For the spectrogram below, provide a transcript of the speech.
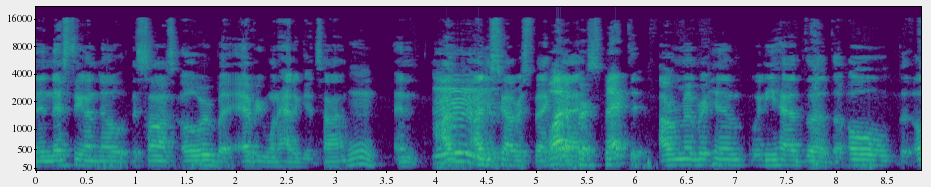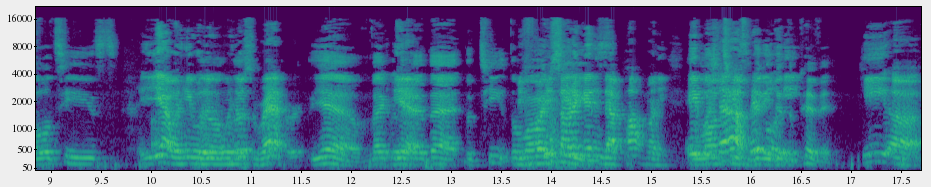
and then next thing I know, the song's over, but everyone had a good time, Mm. and Mm. I, I just gotta respect What a perspective. I remember him when he had the the old the old tees. Yeah, when he was when he was a rapper. Yeah, back when he had that the tee the Before long he started tees. getting that pop money. Hey, The but long shout out tees, then he did He, the pivot. he uh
